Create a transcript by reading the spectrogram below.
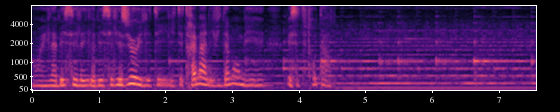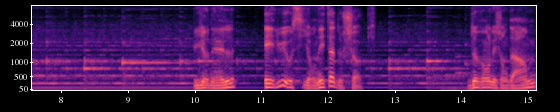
Bon, il, a baissé les, il a baissé les yeux, il était, très mal, évidemment, mais c'était trop tard. Lionel est lui aussi en état de choc. Devant les gendarmes,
